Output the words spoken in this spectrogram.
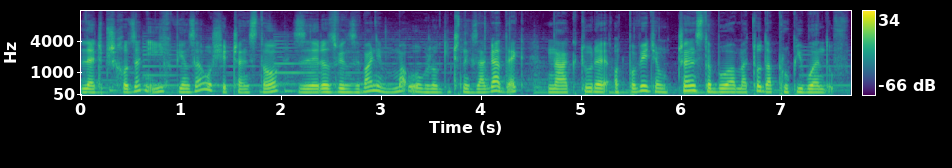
Lecz przychodzenie ich wiązało się często z rozwiązywaniem mało logicznych zagadek, na które odpowiedzią często była metoda prób i błędów.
